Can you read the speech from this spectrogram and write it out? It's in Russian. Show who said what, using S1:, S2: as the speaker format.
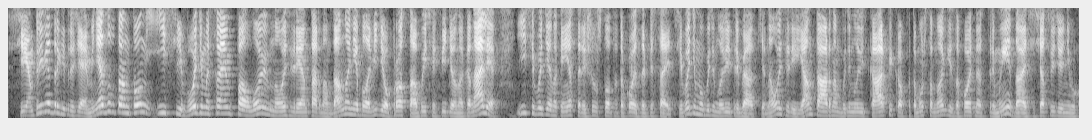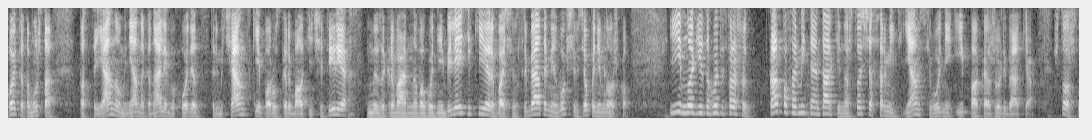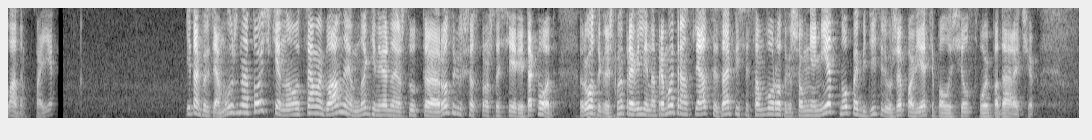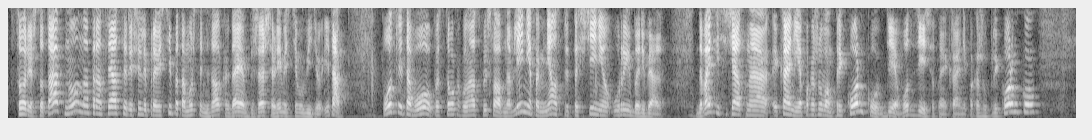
S1: Всем привет, дорогие друзья! Меня зовут Антон, и сегодня мы с вами половим на озере Янтарном. Давно не было видео, просто обычных видео на канале, и сегодня я наконец-то решил что-то такое записать. Сегодня мы будем ловить, ребятки, на озере Янтарном, будем ловить карпиков, потому что многие заходят на стримы. Да, сейчас видео не выходит, потому что постоянно у меня на канале выходят стримчанские по русской рыбалке 4. Мы закрываем новогодние билетики, рыбачим с ребятами, в общем, все понемножку. И многие заходят и спрашивают, как пофармить на янтарке, на что сейчас фармить? Я вам сегодня и покажу, ребятки. Что ж, ладно, поехали. Итак, друзья, мы уже на точке, но самое главное, многие, наверное, ждут э, розыгрыша с прошлой серии. Так вот, розыгрыш мы провели на прямой трансляции, записи самого розыгрыша у меня нет, но победитель уже, поверьте, получил свой подарочек. Сори, что так, но на трансляции решили провести, потому что не знал, когда я в ближайшее время сниму видео. Итак, После того, после того, как у нас вышло обновление, поменялось предпочтение у рыбы, ребят. Давайте сейчас на экране я покажу вам прикормку. Где? Вот здесь вот на экране покажу прикормку.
